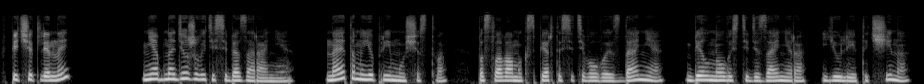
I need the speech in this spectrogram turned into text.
Впечатлены? Не обнадеживайте себя заранее. На этом ее преимущество, по словам эксперта сетевого издания «Бел новости» дизайнера Юлии Тычина,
